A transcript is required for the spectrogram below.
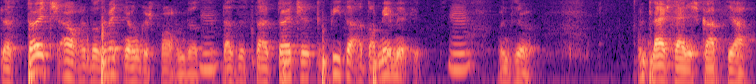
dass Deutsch auch in der Sowjetunion gesprochen wird, mhm. dass es da deutsche Gebiete an der Memel gibt mhm. und so. Und gleichzeitig gab es ja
